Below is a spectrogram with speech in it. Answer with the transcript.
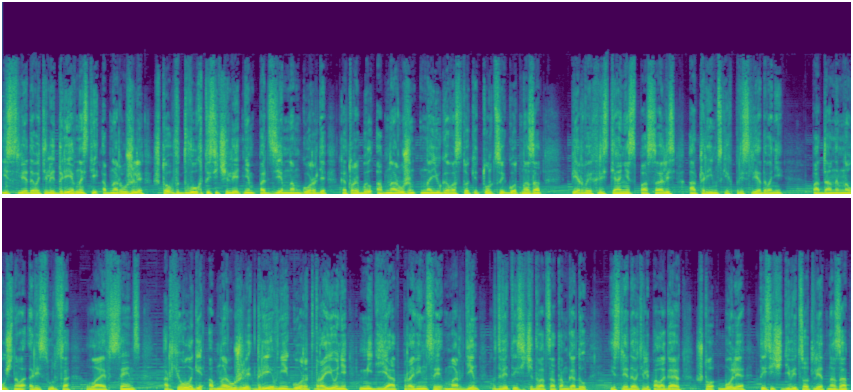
Исследователи древностей обнаружили, что в двухтысячелетнем подземном городе, который был обнаружен на юго-востоке Турции год назад, первые христиане спасались от римских преследований. По данным научного ресурса Life Science, археологи обнаружили древний город в районе Медьят провинции Мардин в 2020 году – Исследователи полагают, что более 1900 лет назад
